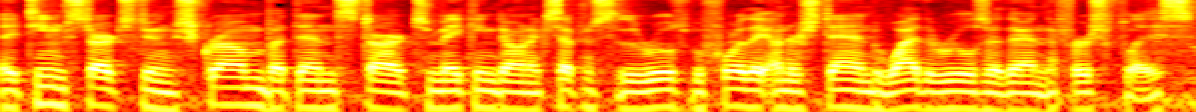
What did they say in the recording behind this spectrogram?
a team starts doing scrum but then starts making their own exceptions to the rules before they understand why the rules are there in the first place.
